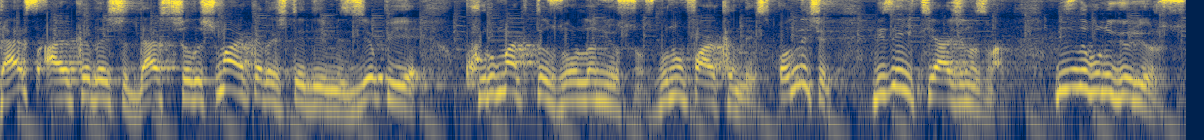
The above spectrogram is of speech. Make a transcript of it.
ders arkadaşı, ders çalışma arkadaşı dediğimiz yapıyı kurmakta zorlanıyorsunuz. Bunun farkındayız. Onun için bize ihtiyacınız var. Biz de bunu görüyoruz.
